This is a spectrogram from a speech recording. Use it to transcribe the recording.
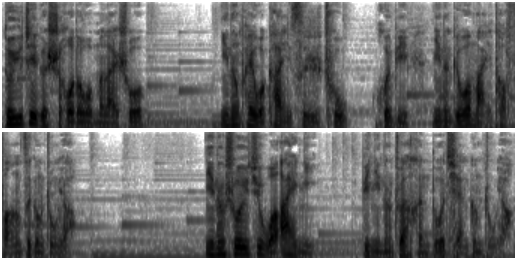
对于这个时候的我们来说，你能陪我看一次日出，会比你能给我买一套房子更重要。你能说一句我爱你，比你能赚很多钱更重要。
